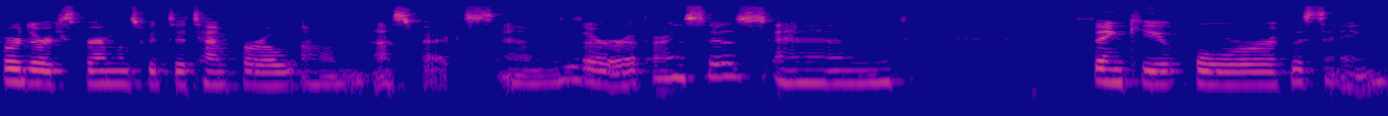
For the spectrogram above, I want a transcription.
further experiments with the temporal um, aspects. And these are references and thank you for listening.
